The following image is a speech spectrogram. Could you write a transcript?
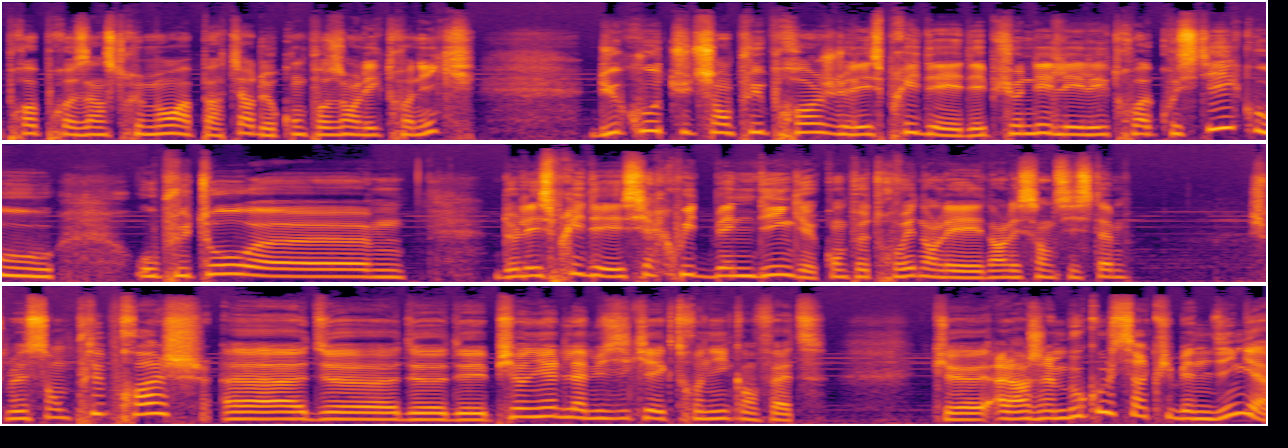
propres instruments à partir de composants électroniques. Du coup, tu te sens plus proche de l'esprit des, pionniers de l'électroacoustique ou, ou plutôt euh, de l'esprit des circuits bending qu'on peut trouver dans les, dans les sound systems? Je me sens plus proche euh, de, de- des pionniers de la musique électronique en fait. Alors j'aime beaucoup le circuit bending,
